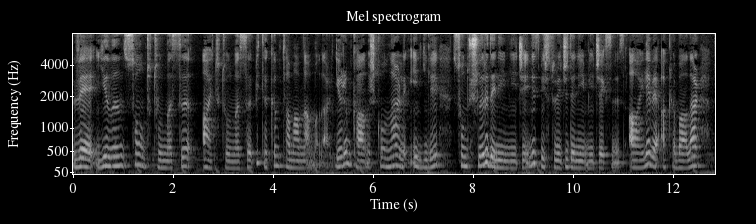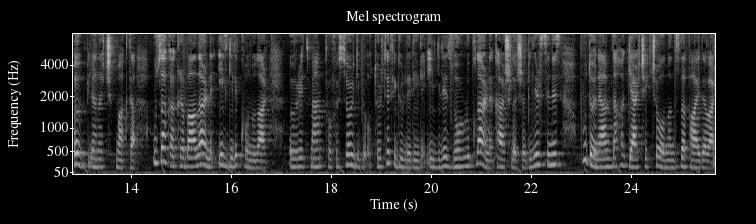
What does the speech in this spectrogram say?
ve yılın son tutulması, ay tutulması, bir takım tamamlanmalar, yarım kalmış konularla ilgili sonuçları deneyimleyeceğiniz bir süreci deneyimleyeceksiniz. Aile ve akrabalar ön plana çıkmakta. Uzak akrabalarla ilgili konular, öğretmen, profesör gibi otorite figürleriyle ilgili zorluklarla karşılaşabilirsiniz. Bu dönem daha gerçekçi olmanızda fayda var.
